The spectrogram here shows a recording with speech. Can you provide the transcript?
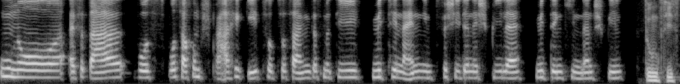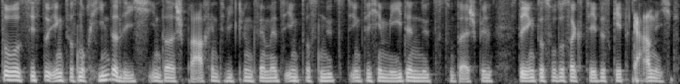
Uno, also da, wo es auch um Sprache geht, sozusagen, dass man die mit hineinnimmt, verschiedene Spiele mit den Kindern spielt. Du, und siehst du, siehst du irgendwas noch hinderlich in der Sprachentwicklung, wenn man jetzt irgendwas nützt, irgendwelche Medien nützt zum Beispiel? Ist da irgendwas, wo du sagst, hey, das geht gar nicht?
